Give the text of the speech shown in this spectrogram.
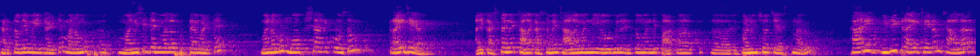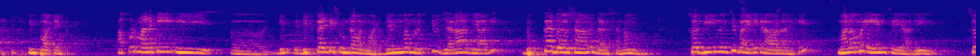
కర్తవ్యం ఏంటంటే మనము మనిషి జన్మలో పుట్టామంటే మనము మోక్షాని కోసం ట్రై చేయాలి. అది కష్టమే చాలా కష్టమే. చాలామంది యోగులు ఎంతోమంది పాత ఎప్పటి నుంచో చేస్తున్నారు. కానీ ఇది ట్రై చేయడం చాలా ఇంపార్టెంట్. అప్పుడు మనకి ఈ డిఫికల్టీస్ ఉండవు అనమాట జన్మ మృత్యు జరా వ్యాధి దుఃఖ దోషాను దర్శనం సో దీని నుంచి బయటికి రావడానికి మనము ఏం చేయాలి? సో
